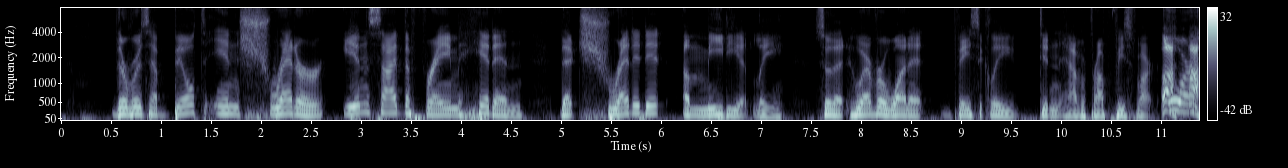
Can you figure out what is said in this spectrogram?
there was a built in shredder inside the frame hidden that shredded it immediately so that whoever won it basically didn't have a proper piece of art. Or,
